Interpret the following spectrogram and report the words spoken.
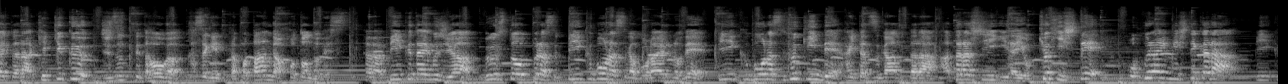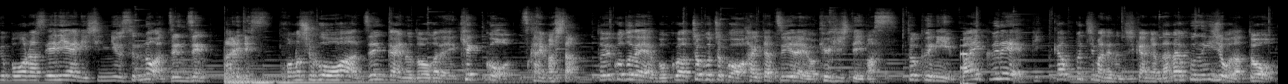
えたら結局数ってた方が稼げてたパターンがほとんどです。ただピークタイム時はブーストプラスピークボーナスがもらえるのでピークボーナス付近で配達があったら新しい依頼を拒否してオフラインにしてからピークボーナスエリアに侵入するのは全然ありです。この手法は前回の動画で結構使いました。ということで僕はちょこちょこ配達依頼を拒否しています。特にバイクでピックアップ地までの時間が7分以上だと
